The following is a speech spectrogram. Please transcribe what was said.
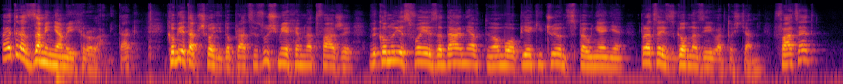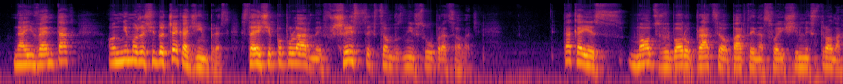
Ale teraz zamieniamy ich rolami, tak? Kobieta przychodzi do pracy z uśmiechem na twarzy, wykonuje swoje zadania w domu opieki, czując spełnienie. Praca jest zgodna z jej wartościami. Facet na eventach, on nie może się doczekać imprez. Staje się popularny, wszyscy chcą z nim współpracować. Taka jest moc wyboru pracy opartej na swoich silnych stronach.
